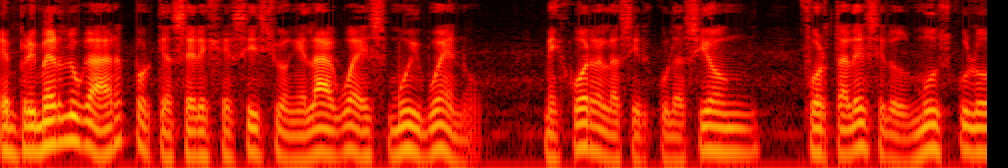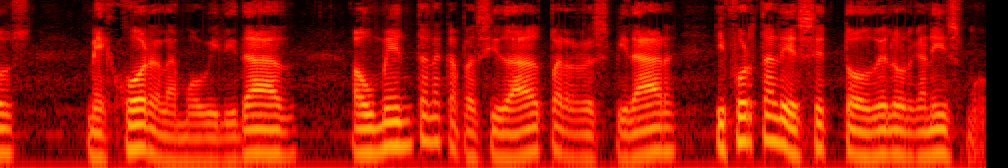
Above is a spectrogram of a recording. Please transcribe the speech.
En primer lugar, porque hacer ejercicio en el agua es muy bueno, mejora la circulación, fortalece los músculos, mejora la movilidad, aumenta la capacidad para respirar y fortalece todo el organismo.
